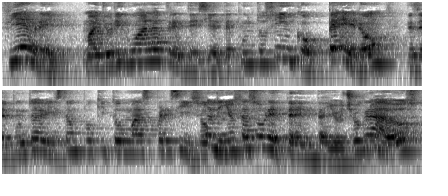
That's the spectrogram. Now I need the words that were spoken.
Fiebre mayor o igual a 37.5, pero desde el punto de vista un poquito más preciso, el niño está sobre 38 grados,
